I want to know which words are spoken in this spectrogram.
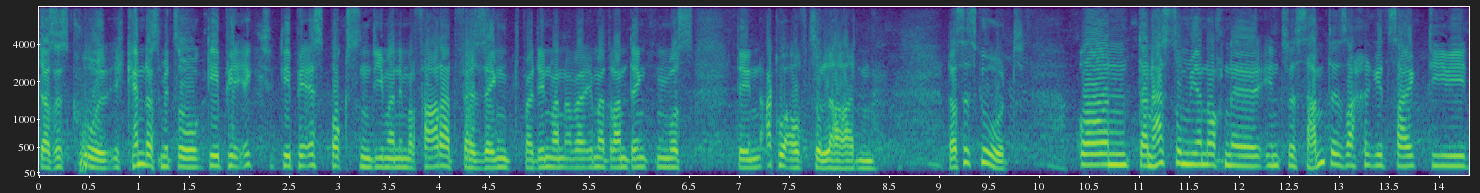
Das ist cool. Ich kenne das mit so GPS-Boxen, die man im Fahrrad versenkt, bei denen man aber immer dran denken muss, den Akku aufzuladen. Das ist gut. Und dann hast du mir noch eine interessante Sache gezeigt, die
